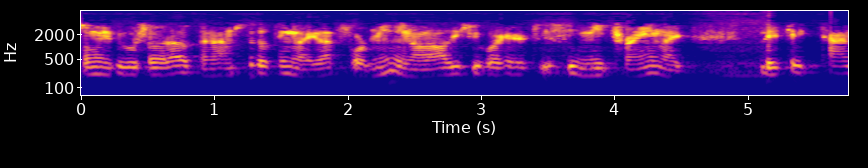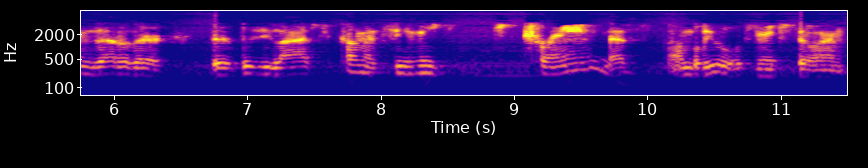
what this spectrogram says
so many people showed up, and I'm still thinking like that's for me. You know, all these people are here to see me train. Like they take times out of their their busy lives to come and see me train. That's unbelievable to me still. And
